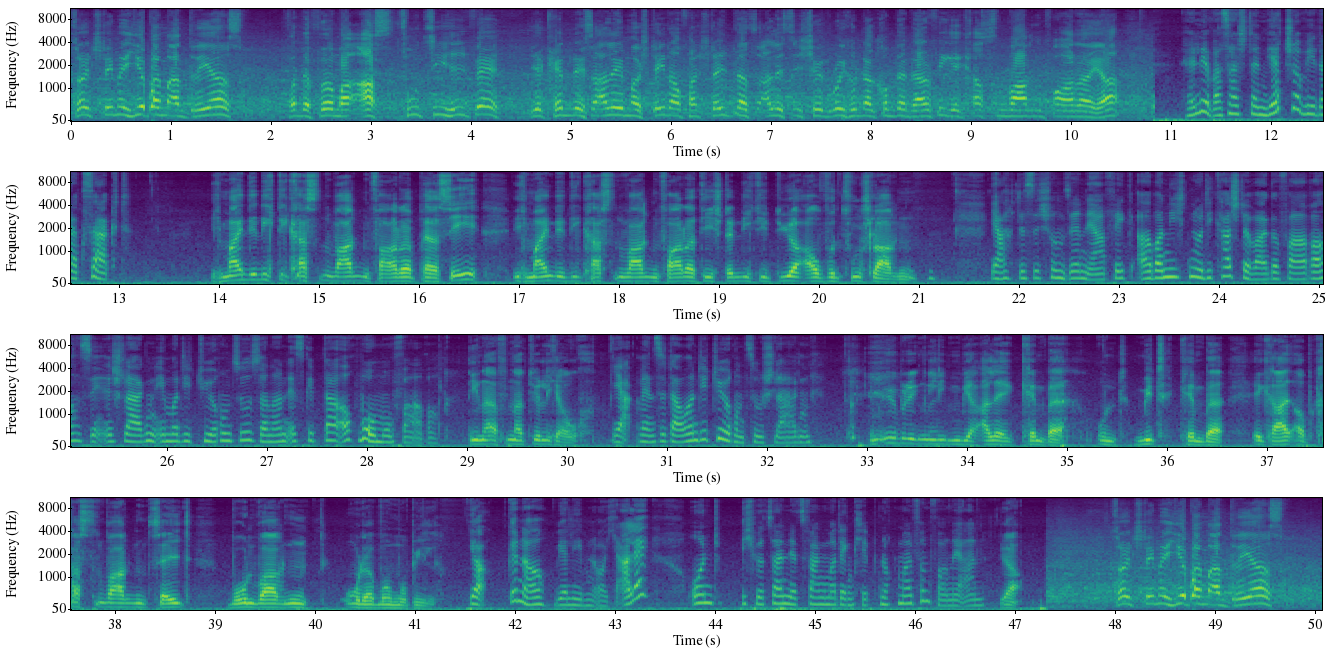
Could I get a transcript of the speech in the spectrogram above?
So, jetzt stehen wir hier beim Andreas von der Firma Ast Zuziehhilfe. Ihr kennt es alle, man steht auf einem Stellplatz, alles ist schön ruhig und dann kommt der nervige Kastenwagenfahrer, ja. Helle, was hast du denn jetzt schon wieder gesagt? Ich meinte nicht die Kastenwagenfahrer per se, ich meinte die Kastenwagenfahrer, die ständig die Tür auf und zuschlagen. Ja, das ist schon sehr nervig. Aber nicht nur die Kastenwagenfahrer sie- schlagen immer die Türen zu, sondern es gibt da auch Womo-Fahrer. Die nerven natürlich auch. Ja, wenn sie dauernd die Türen zuschlagen. Im Übrigen lieben wir alle Camper und Mitcamper, egal ob Kastenwagen, Zelt, Wohnwagen oder Wohnmobil. Ja, genau. Wir lieben euch alle. Und ich würde sagen, jetzt fangen wir den Clip nochmal von vorne an. Ja. So, jetzt stehen wir hier beim Andreas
